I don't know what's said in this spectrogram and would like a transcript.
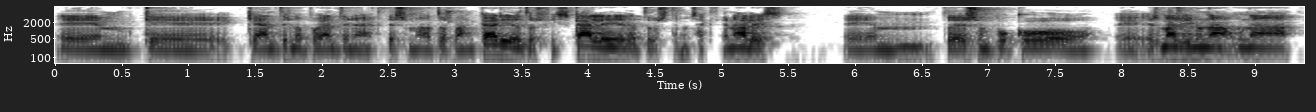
em, que, antes no podían tener acceso, a datos bancarios, datos fiscales, datos transaccionales. Em, entonces, un poco, es más bien una, una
